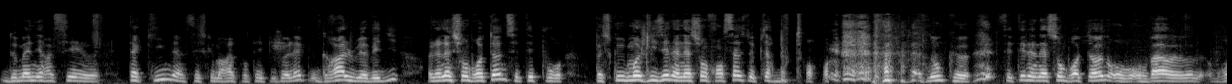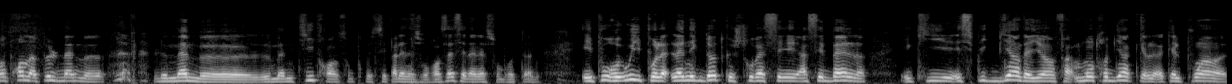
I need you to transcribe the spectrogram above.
de manière assez euh, taquine, c'est ce que m'a raconté Picolec, Graal lui avait dit la nation bretonne c'était pour parce que moi je lisais la nation française de Pierre Boutan. Donc euh, c'était la nation bretonne, on, on va euh, reprendre un peu le même euh, le même euh, le même titre hein, c'est pas la nation française, c'est la nation bretonne. Et pour oui, pour la- l'anecdote que je trouve assez assez belle et qui explique bien d'ailleurs, enfin montre bien à quel point euh,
